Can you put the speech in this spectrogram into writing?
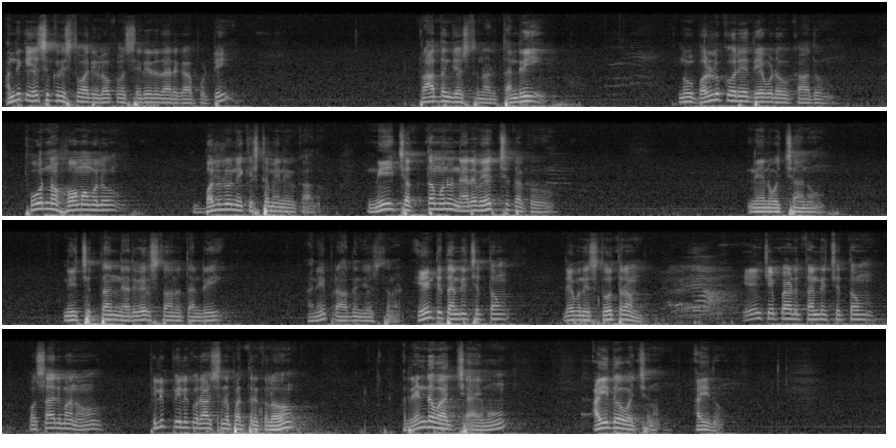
అందుకే యేసుక్రీస్తు వారి లోకంలో శరీరధారిగా పుట్టి ప్రార్థన చేస్తున్నాడు తండ్రి నువ్వు బరులు కోరే దేవుడవు కాదు. పూర్ణ హోమములు బలులు నీకు ఇష్టమైనవి కాదు. నీ చిత్తమును నెరవేర్చుటకు నేను వచ్చాను. నీ చిత్తాన్ని నెరవేరుస్తాను తండ్రి అని ప్రార్థన చేస్తున్నాడు. ఏంటి తండ్రి చిత్తం? దేవుని స్తోత్రం. ఏం చెప్పాడు తండ్రి చిత్తం? ఒకసారి మనం ఫిలిప్పీలకు రాసిన పత్రికలో రెండవ అధ్యాయము ఐదో వచనం. ఐదు.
